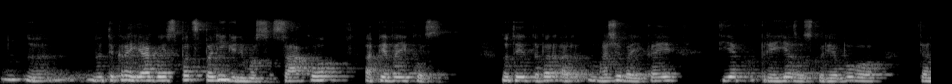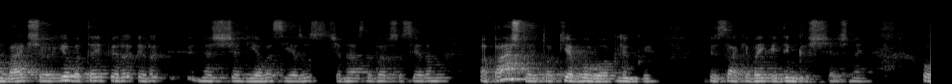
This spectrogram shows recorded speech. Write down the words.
nu tikrai, jeigu jis pats palyginimus sako apie vaikus, nu tai dabar ar maži vaikai tiek prie Jėzus, kurie buvo ten vaikščiojo irgi, va taip ir, ir, nes čia Dievas, Jėzus, čia mes dabar susėdam, apaštai tokie buvo aplinkui ir sakė, vaikai dinkas čia, žinai. O,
